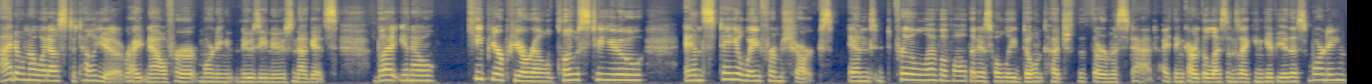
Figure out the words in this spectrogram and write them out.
I don't know what else to tell you right now for morning newsy news nuggets, but you know, keep your Purell close to you and stay away from sharks. And for the love of all that is holy, don't touch the thermostat. I think are the lessons I can give you this morning.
